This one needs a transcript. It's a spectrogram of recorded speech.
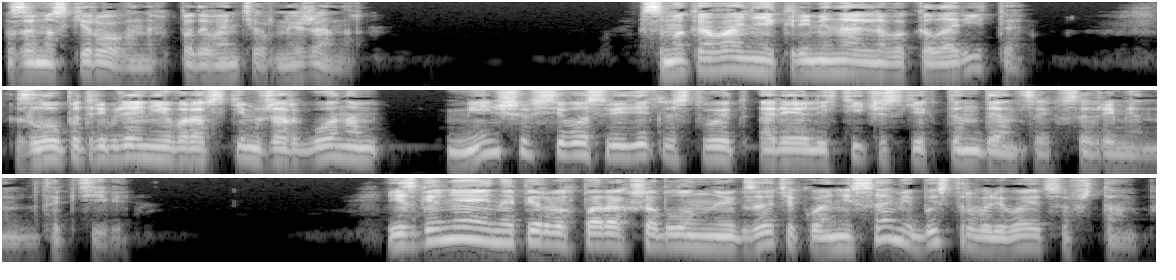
замаскированных под авантюрный жанр. Смакование криминального колорита, злоупотребление воровским жаргоном меньше всего свидетельствует о реалистических тенденциях в современном детективе. Изгоняя на первых порах шаблонную экзотику, они сами быстро выливаются в штамп.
